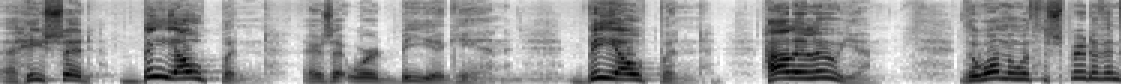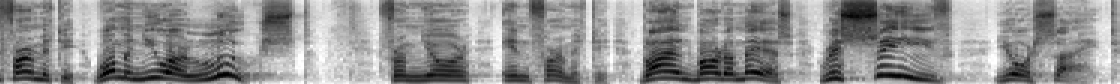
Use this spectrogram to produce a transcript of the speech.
uh, he said, be opened. There's that word be again. Be opened. Hallelujah. The woman with the spirit of infirmity, woman, you are loosed from your infirmity. Blind Bartimaeus, receive your sight.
